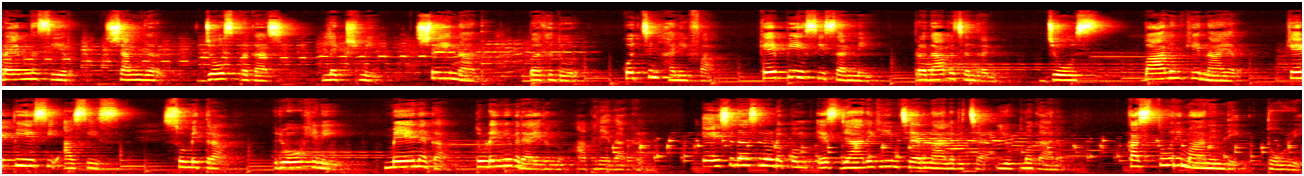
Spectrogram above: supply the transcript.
Prem Nazir Shankar Jose Prakash Lakshmi Srinath Bahadur Cochin Haneefa K P S C Sunny Prathapachandran Jose Balan K Nair K P S C Azeez Sumithra Rohini Menaka തുടങ്ങിയവരായിരുന്നു അഭിനേതാക്കൾ. യേശുദാസിനോടൊപ്പം എസ് ജാനകിയും ചേർന്ന് ആലപിച്ച യുഗ്മഗാനം കസ്തൂരി മാനിന്റെ തോഴി.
